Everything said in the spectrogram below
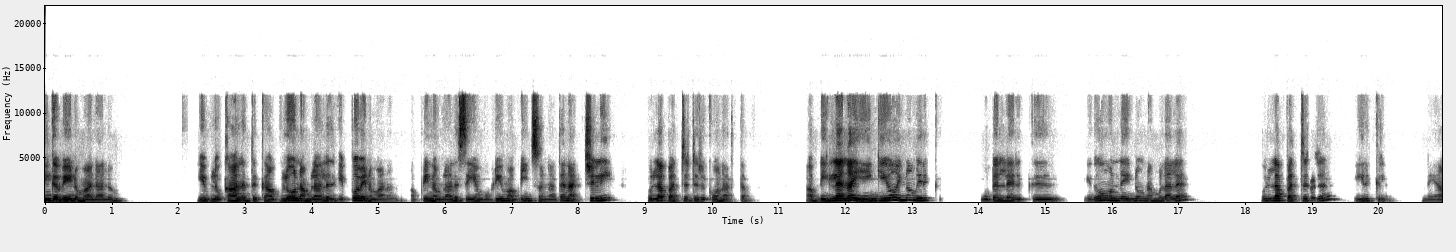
எங்க வேணுமானாலும் எவ்வளோ காலத்துக்கு அவ்வளோ நம்மளால எப்போ வேணுமானாலும் அப்படி நம்மளால செய்ய முடியும் அப்படின்னு சொன்னா தான் ஆக்சுவலி ஃபுல்லா பற்றுட்டு இருக்கோம்னு அர்த்தம். அப்படி இல்லைன்னா எங்கேயோ இன்னும் இருக்கு. உடல்ல இருக்கு. ஏதோ ஒண்ணு இன்னும் நம்மளால ஃபுல்லா பற்றுட்டு இருக்குல்ல இல்லையா?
